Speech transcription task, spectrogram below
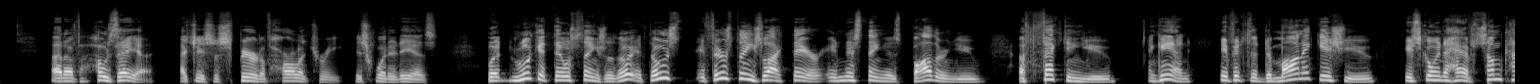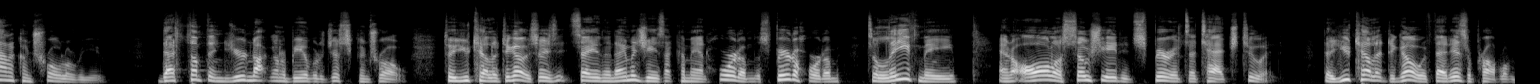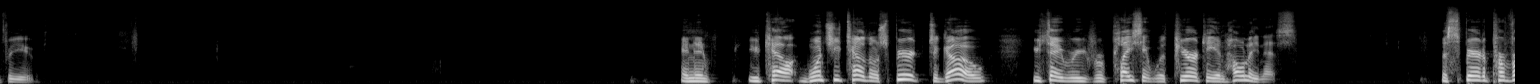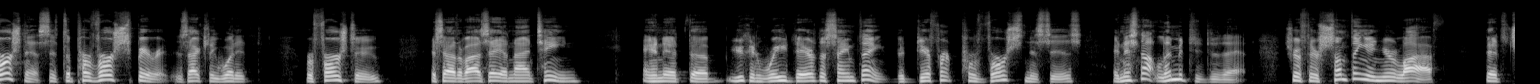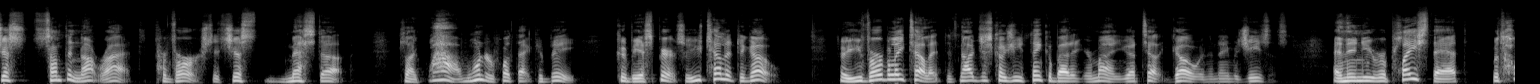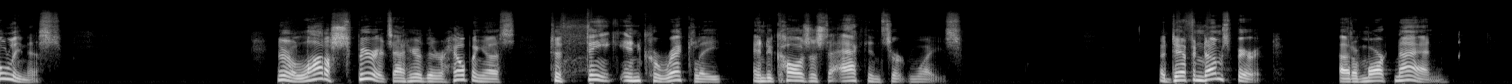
out of Hosea. Actually, it's a spirit of harlotry, is what it is. But look at those things. If those, if there's things like there, and this thing is bothering you, affecting you, again, if it's a demonic issue, it's going to have some kind of control over you. That's something you're not going to be able to just control. So you tell it to go. So say, in the name of Jesus, I command whoredom, the spirit of whoredom, to leave me and all associated spirits attached to it. So you tell it to go if that is a problem for you. And then you tell, once you tell those spirits to go, you say we replace it with purity and holiness. The spirit of perverseness, it's a perverse spirit, is actually what it refers to. It's out of Isaiah 19. And at the, uh, you can read there the same thing, the different perversenesses, and it's not limited to that. So if there's something in your life that's just something not right, perverse, it's just messed up, it's like, wow, I wonder what that could be could be a spirit. So you tell it to go. So you verbally tell it. It's not just because you think about it in your mind. You got to tell it, go in the name of Jesus. And then you replace that with holiness. There are a lot of spirits out here that are helping us to think incorrectly and to cause us to act in certain ways. A deaf and dumb spirit out of Mark 9.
